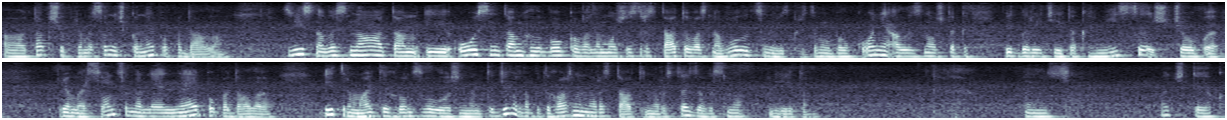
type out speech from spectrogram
а, так, щоб пряме сонечко не попадало. Звісно, весна там і осінь там глибоко, вона може зростати у вас на вулиці, на відкритому балконі, але знову ж таки підберіть їй таке місце, щоб е, пряме сонце на неї не попадало. І тримайте ґрунт зволоженим. Тоді вона буде гарно наростати, наросте за весну літом. Ось. Бачите, яка.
